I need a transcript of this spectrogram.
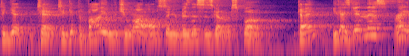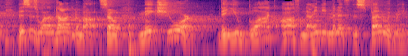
to get to, to get the volume that you want, all of a sudden your business is going to explode. Okay? You guys getting this? Right? This is what I'm talking about. So make sure that you block off 90 minutes to spend with me.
